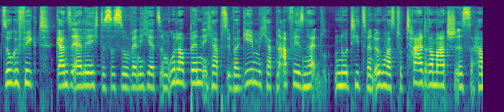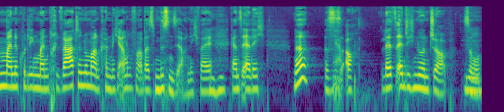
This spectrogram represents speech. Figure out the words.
so gefickt, ganz ehrlich, das ist so, wenn ich jetzt im Urlaub bin, ich habe es übergeben, ich habe eine Abwesenheitsnotiz, wenn irgendwas total dramatisch ist, haben meine Kollegen meine private Nummer und können mich anrufen, aber das müssen sie auch nicht, weil ganz ehrlich, ne, das ist Ja. auch letztendlich nur ein Job. So.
